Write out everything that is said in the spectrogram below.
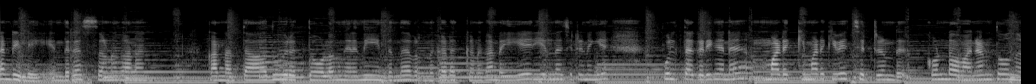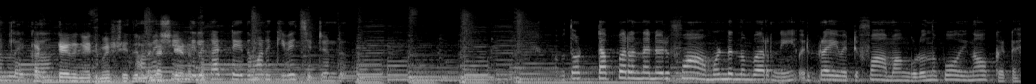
കണ്ടില്ലേ? എന്ത് രസമാണ് കാണാൻ. കണ്ണത്ത് ആ ദൂരത്തോളം ഇങ്ങനെ നീണ്ടുന്ന ഇവിടുന്ന് കിടക്കണ്. കണ്ട ഈ ഏരിയയിൽ എന്ന് വെച്ചിട്ടുണ്ടെങ്കിൽ പുൽത്തകടി ഇങ്ങനെ മടക്കി മടക്കി വെച്ചിട്ടുണ്ട്. കൊണ്ടുപോകാനാണ് തോന്നുന്നുള്ളത് കട്ട്. ചെയ്ത് മെഷീനിൽ കട്ട് മടക്കി വെച്ചിട്ടുണ്ട്. അപ്പൊ തൊട്ടപ്പുറം തന്നെ ഒരു ഫാം ഉണ്ടെന്നും പറഞ്ഞ് ഒരു പ്രൈവറ്റ് ഫാം അങ്ങോട്ട് ഒന്ന് പോയി നോക്കട്ടെ.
